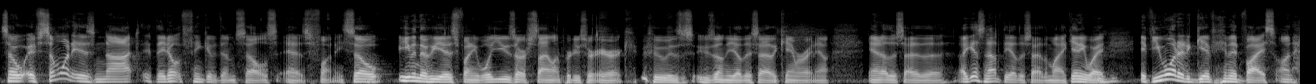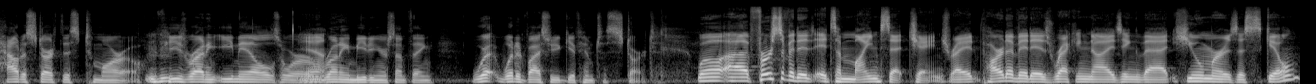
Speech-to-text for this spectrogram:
So if someone is not, if they don't think of themselves as funny, so even though he is funny, we'll use our silent producer Eric, who is who's on the other side of the camera right now, and other side of the, I guess not the other side of the mic. Anyway, if you wanted to give him advice on how to start this tomorrow, if he's writing emails or Yeah. running a meeting or something, what what advice would you give him to start? Well, uh, first of it, it, it's a mindset change, right? Part of it is recognizing that humor is a skill,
